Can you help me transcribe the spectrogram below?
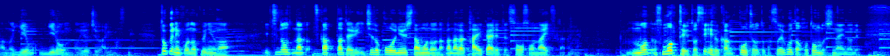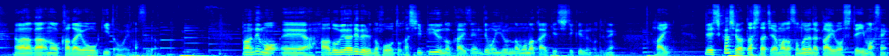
あの議論の余地はありますね。特にこの国は、一度なんか使ったというより、一度購入したものをなかなか買い替えるってそうそうないですからね。ももっと言うと政府官公庁とかそういうことはほとんどしないので、なかなかあの課題は大きいと思いますが。まあでも、えーハードウェアレベルの方とか CPU の改善でもいろんなものが解決してくるのでね。はい。で、しかし私たちはまだそのような会話をしていません。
